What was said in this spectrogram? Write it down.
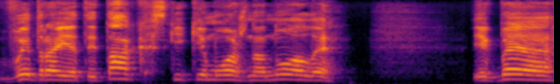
видраїти так, скільки можна. Ну, але якби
